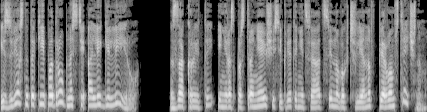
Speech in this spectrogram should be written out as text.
известны такие подробности о Лиге Лиру?» закрытый и не распространяющий секрет инициации новых членов первым встречным.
